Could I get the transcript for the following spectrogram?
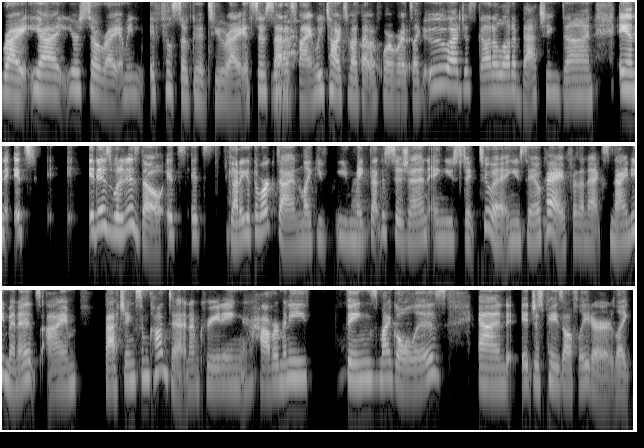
Right. Yeah, you're so right. I mean, it feels so good too, right? It's so satisfying. Yeah. We've talked about that before where it's like, "Ooh, I just got a lot of batching done." And it's it is what it is though. It's it's got to get the work done. Like you you make that decision and you stick to it and you say, mm-hmm. "Okay, for the next 90 minutes, I'm batching some content and I'm creating however many things my goal is and it just pays off later like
